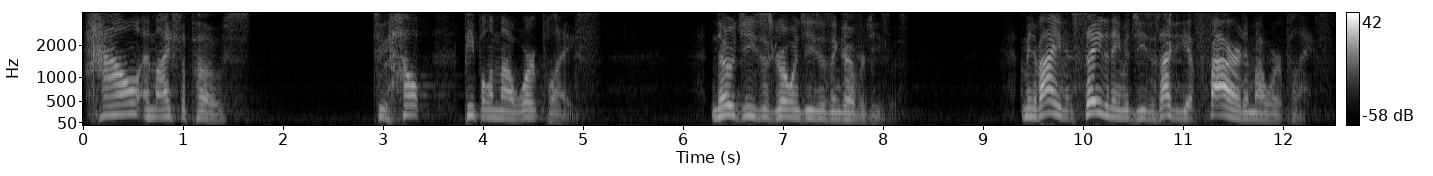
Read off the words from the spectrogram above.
How am I supposed to help people in my workplace know Jesus, grow in Jesus, and go for Jesus. I mean, if I even say the name of Jesus, I could get fired in my workplace.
